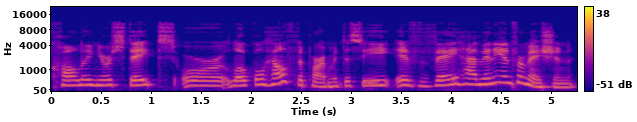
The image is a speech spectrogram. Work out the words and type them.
calling your state or local health department to see if they have any information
